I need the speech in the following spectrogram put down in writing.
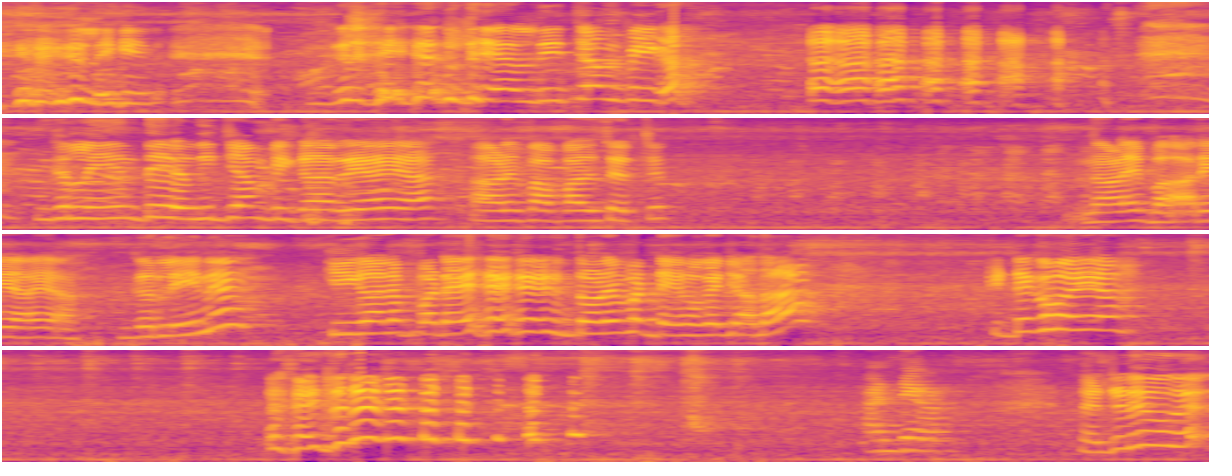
ਗੁਲੀਨ ਗੁਲੀਨ ਦਿਲ ਦੀ ਚੰਪੀ ਗਾ ਗਰਲੀਨ ਤੇਲ ਦੀ ਝਾਂਬੀ ਕਰ ਰਿਹਾ ਆ ਆਲੇ ਪਾਪਾ ਦੇ ਸਿਰ 'ਚ। ਨਾਲੇ ਬਾਹਰ ਆ ਆ। ਗਰਲੀਨ ਕੀ ਗੱਲ ਪੜੇ ਥੋੜੇ ਵੱਡੇ ਹੋ ਗਏ ਜ਼ਿਆਦਾ? ਕਿੱਡੇ ਕੁ ਹੋਏ ਆ? ਇਧਰ। ਅੰਡੇ ਹੋ ਗਏ।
